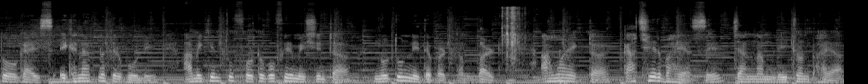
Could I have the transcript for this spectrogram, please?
তো গাইস, এখানে আপনাদের বলি, আমি কিন্তু ফটোকপির মেশিনটা নতুন নিতে পারতাম, বাট আমার একটা কাছের ভাই আছে, যার নাম লিটন ভাইয়া।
